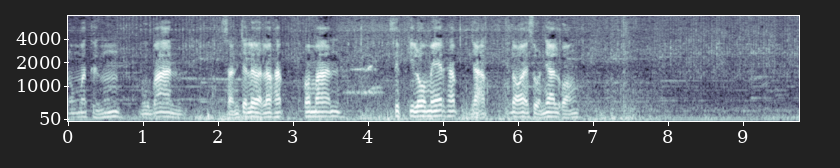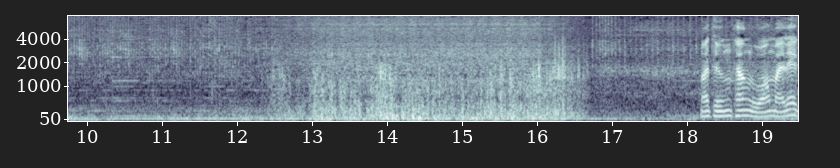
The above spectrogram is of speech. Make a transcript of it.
ลงมาถึงหมู่บ้านสันเจริญแล้วครับ ประมาณ 10 กิโลเมตรครับ จากดอยสวนยาหลวง มาถึงทางหลวงหมายเลข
